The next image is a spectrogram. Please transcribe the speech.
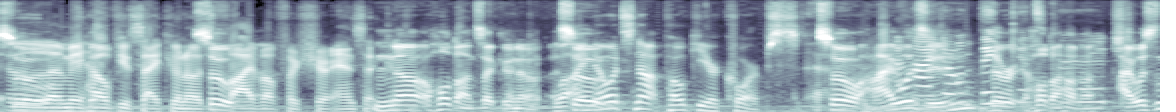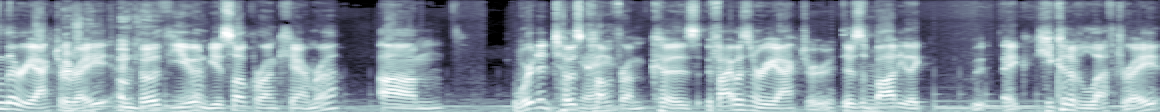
So- Let me help you, Sykkuno. It's so- five up for sure and Sykkuno. No, hold on, Sykkuno. Well, so, I know it's not Pokey or Corpse. Uh, So I was I in the hold on, hold on. I was in the reactor, There's- right? And okay, both you yeah. and Muselk were on camera. Um, where did Toast Okay. come from? Because if I was in a reactor, there's a Hmm. body like like he could have left, right?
